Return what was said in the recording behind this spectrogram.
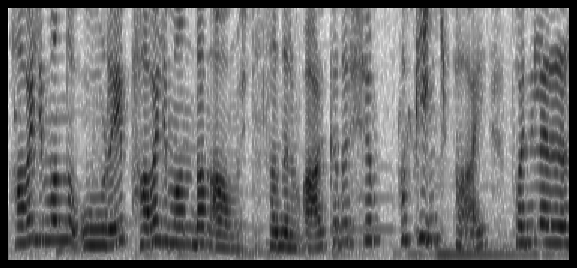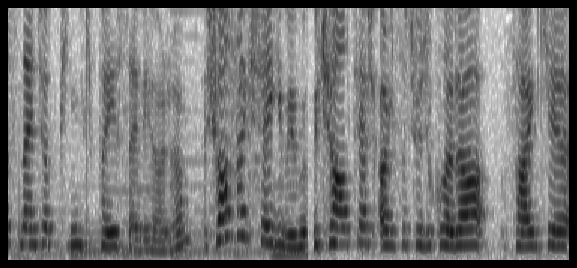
havalimanına uğrayıp havalimanından almıştı sanırım arkadaşım. Bu Pink Pie. Poniler arasında en çok Pink Pie'yi seviyorum. Şu an sanki şey gibiyim. 3-6 yaş arası çocuklara sanki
